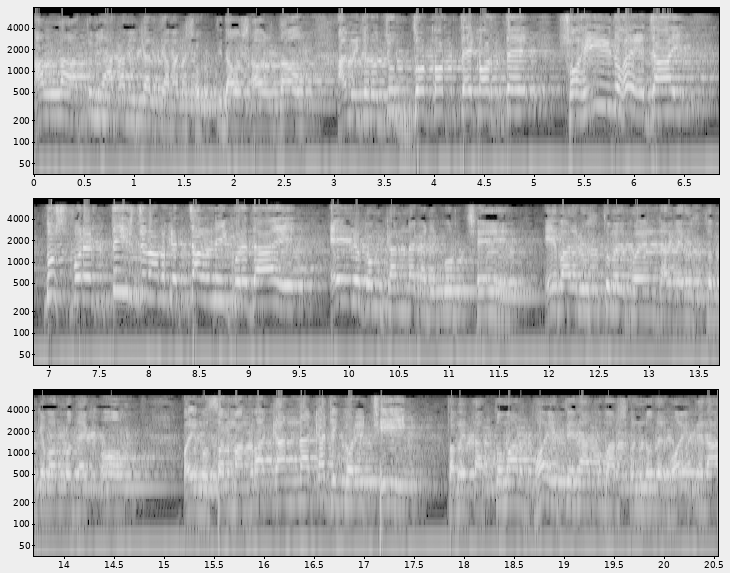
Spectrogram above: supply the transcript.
আল্লাহ, তুমি আগামীকালকে আমাকে শক্তি দাও, সাহস দাও। আমি যেন যুদ্ধ করতে করতে শহীদ হয়ে যাই। দুশ্মনের তীর যেন আমাকে চালনি করে দেয়। এইরকম কান্নাকাটি করছে। এবারে রুস্তমের গোয়েন্দারকে রুস্তমকে বলল, দেখো ওই মুসলমানরা কান্নাকাটি করে, ঠিক। তবে তা তোমার ভয়তে না, তোমার সৈন্যদের ভয়তে না।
